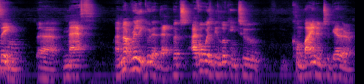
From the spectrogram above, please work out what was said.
thing, uh, math. I'm not really good at that, but I've always been looking to combine them together.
